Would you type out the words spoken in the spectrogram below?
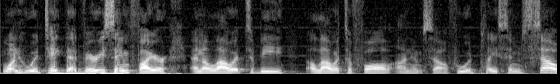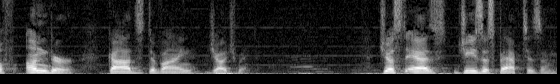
one who would take that very same fire and allow it to be allow it to fall on himself, who would place himself under God's divine judgment. Just as Jesus' baptism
